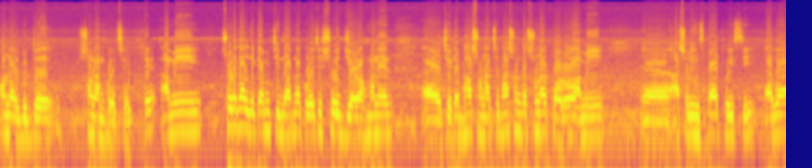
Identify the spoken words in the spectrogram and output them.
অন্যায়ের বিরুদ্ধে সংগ্রাম করেছে। আমি ছোটকাল থেকে আমি চিন্তা ভাবনা করেছি শহীদ জিয়া রহমানের যেটা ভাষণ আছে, ভাষণটা শোনার পরও আমি আসলে ইন্সপায়ার্ড হয়েছি এবং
